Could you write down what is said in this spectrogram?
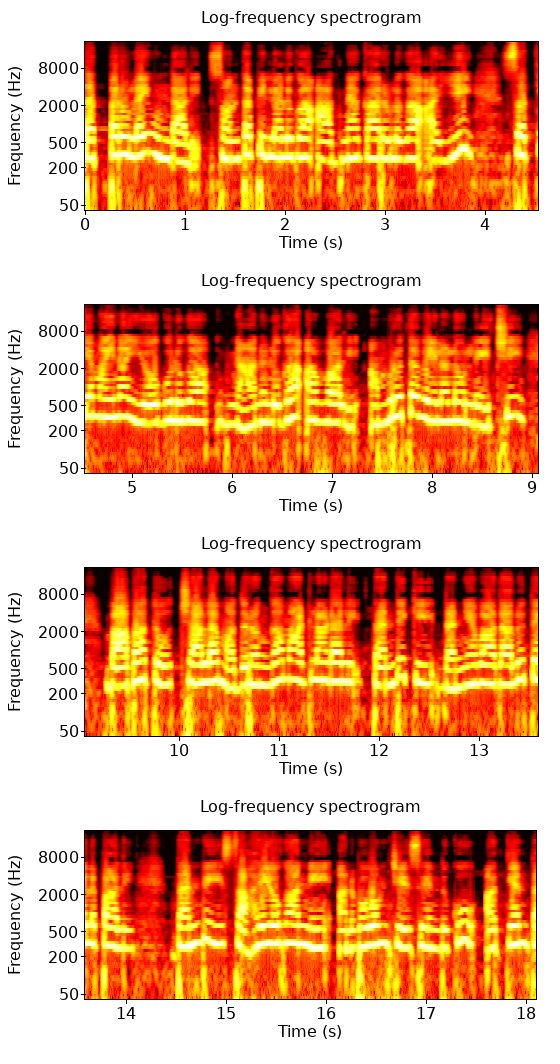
తత్పరులై ఉండాలి. సొంత పిల్లలుగా ఆజ్ఞాకారులుగా అయ్యి సత్యమైన యోగులుగా జ్ఞానులుగా అవ్వాలి. అమృత వేళలో లేచి బాబాతో చాలా మధురంగా మాట్లాడాలి. తండ్రికి ధన్యవాదాలు తెలపాలి. తండ్రి సహయోగాన్ని అనుభవం చేసేందుకు అత్యంత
